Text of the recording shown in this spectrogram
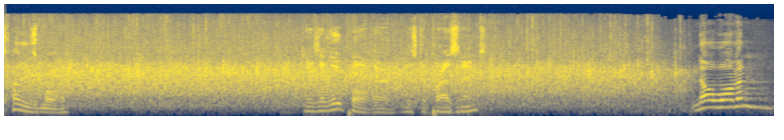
Tons more. There's a loophole there, Mr. President. No woman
